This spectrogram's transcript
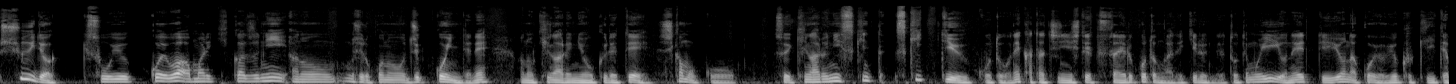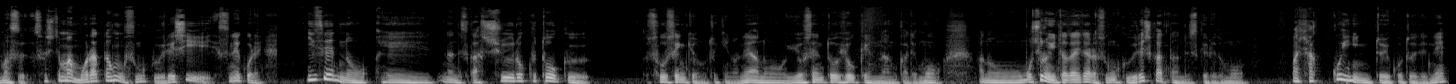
周囲ではそういう声はあまり聞かずにあのむしろこの10コインでねあの気軽に送れてしかもこうそういう気軽に好き好きっていうことをね形にして伝えることができるんでとてもいいよねっていうような声をよく聞いてます。そしてまあもらった方もすごく嬉しいですねこれ。以前の、えー、何ですか収録トーク総選挙の時のねあの予選投票権なんかでもあのもちろんいただいたらすごく嬉しかったんですけれども、まあ、100コインということでね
